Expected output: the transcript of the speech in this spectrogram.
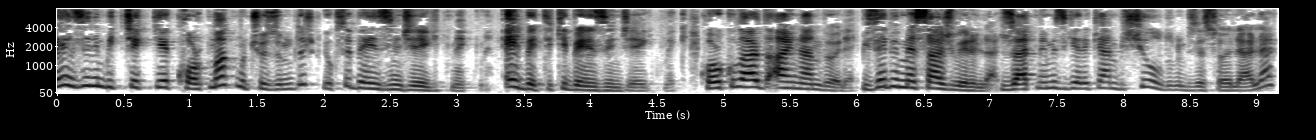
benzinin bitecek diye korkmak mı çözümdür yoksa benzinciye gitmek mi? Elbette ki benzinciye gitmek. Korkular da aynen böyle. Bize bir mesaj verirler. Düzeltmemiz gereken bir şey olduğunu bize söylerler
